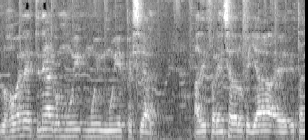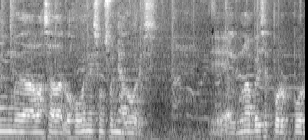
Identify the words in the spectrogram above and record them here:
los jóvenes tienen algo muy, muy, muy especial. A diferencia de los que ya eh, están en una edad avanzada, los jóvenes son soñadores. Eh, algunas veces por, por,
